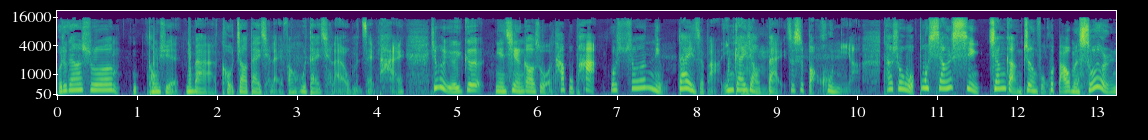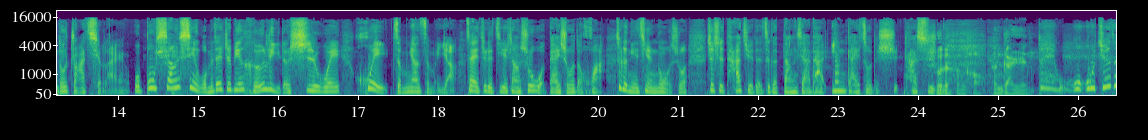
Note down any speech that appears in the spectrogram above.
我就跟他说。同学，你把口罩戴起来，防护戴起来，我们再拍。结果有一个年轻人告诉我，他不怕。我说你戴着吧，应该要戴，这是保护你啊。他说我不相信香港政府会把我们所有人都抓起来，我不相信我们在这边合理的示威会怎么样怎么样，在这个街上说我该说的话。这个年轻人跟我说，这是他觉得这个当下他应该做的事。他是说的很好，很感人。对我，我觉得。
